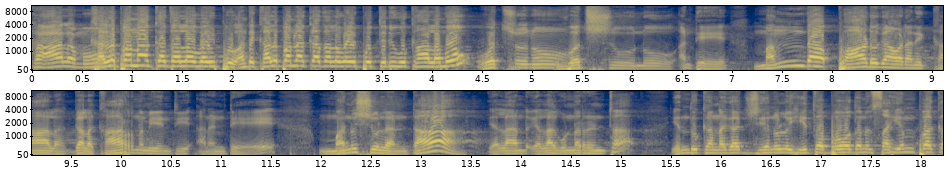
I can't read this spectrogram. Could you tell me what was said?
కాలము కల్పన కథల వైపు అంటే కల్పన కథల వైపు తిరుగు కాలము వచ్చును. వచ్చును. అంటే మంద పాడు కావడానికి కాల గల కారణం ఏంటి అని అంటే మనుషులంట ఎలా ఎలాగున్నారంట? ఎందుకనగా జనులు హితబోధను సహింపక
